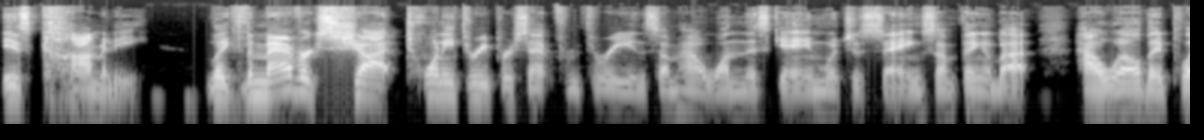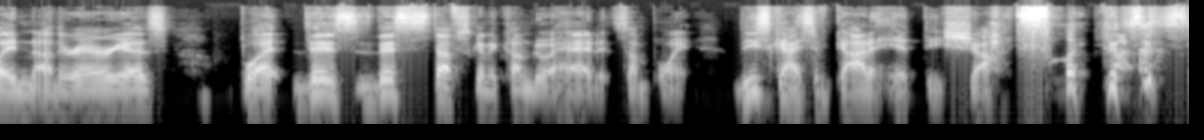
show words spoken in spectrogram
is comedy. Like the Mavericks shot 23% from three and somehow won this game, which is saying something about how well they played in other areas. But this this stuff's going to come to a head at some point. These guys have got to hit these shots. like this is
